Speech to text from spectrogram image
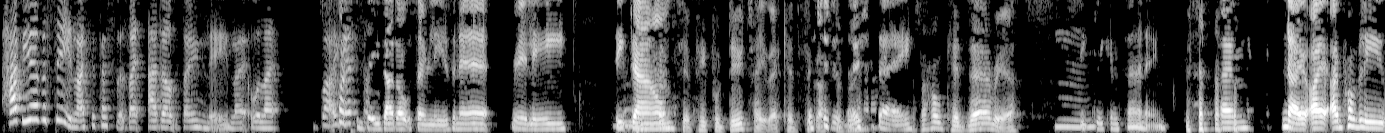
Have you ever seen like a festival that's like adults only, like or like? But I guess Glastonbury's adults only, isn't it? Really, deep Yeah, down. Plenty of people do take their kids to They shouldn't, Glastonbury. should they? There's a whole kids area. Mm. Deeply concerning. Um, no, I, I'm probably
